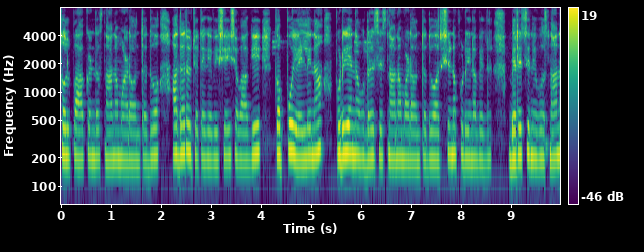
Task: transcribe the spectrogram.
ಸ್ವಲ್ಪ ಹಾಕೊಂಡು ಸ್ನಾನ ಮಾಡುವಂಥದ್ದು. ಅದರ ಜೊತೆಗೆ ವಿಶೇಷವಾಗಿ ಕಪ್ಪು ಎಳ್ಳಿನ ಪುಡಿಯನ್ನು ಉದುರಿಸಿ ಸ್ನಾನ ಮಾಡುವಂಥದ್ದು. ಅರಿಶಿಣ ಪುಡಿನ ಬೆರೆಸಿ ನೀವು ಸ್ನಾನ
